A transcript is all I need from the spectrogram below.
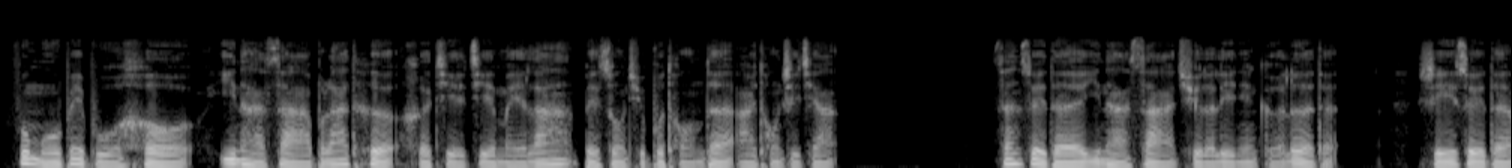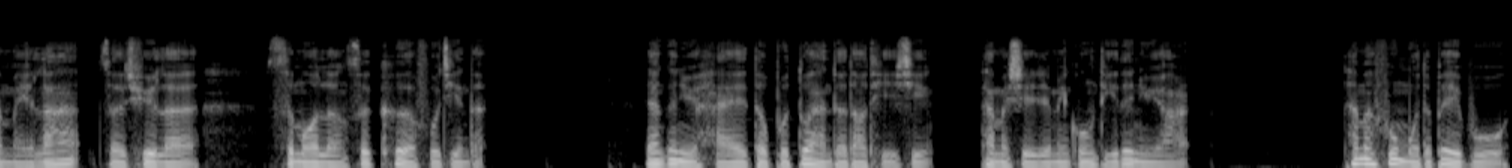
父母被捕后，伊纳萨·布拉特和姐姐梅拉被送去不同的儿童之家。三岁的伊纳萨去了列宁格勒的，十一岁的梅拉则去了斯摩棱斯克附近的。两个女孩都不断得到提醒，她们是人民公敌的女儿。她们父母的被捕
